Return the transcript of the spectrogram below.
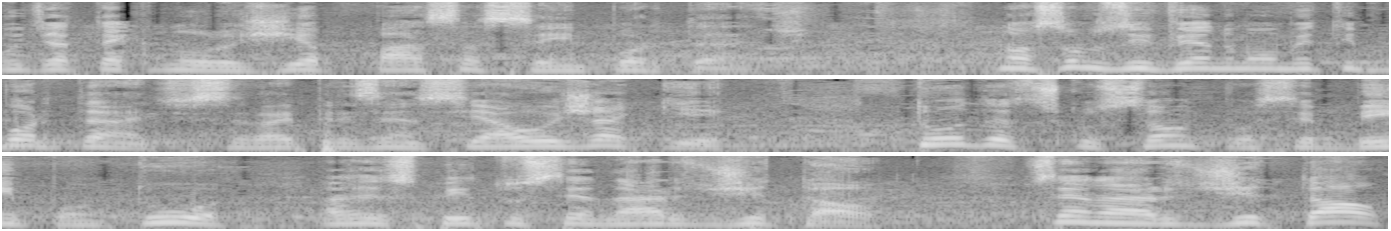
onde a tecnologia passa a ser importante. Nós estamos vivendo um momento importante, você vai presenciar hoje aqui toda a discussão que você bem pontua a respeito do cenário digital. O cenário digital,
